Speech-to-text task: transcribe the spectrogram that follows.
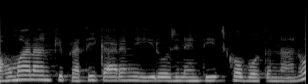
అవమానానికి ప్రతీకారమే ఈరోజు నేను తీర్చుకోబోతున్నాను.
